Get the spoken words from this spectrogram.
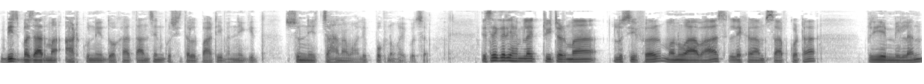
बीच बजारमा आठ कुन्ने दोखा तानसेनको शीतल पार्टी भन्ने गीत सुन्ने चाहना उहाँले पोख्नु भएको छ। त्यसै गरी हामीलाई ट्विटरमा लुसिफर मनु आभास लेखराम सापकोटा प्रिय मिलन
